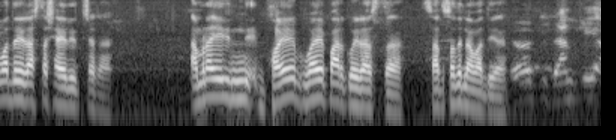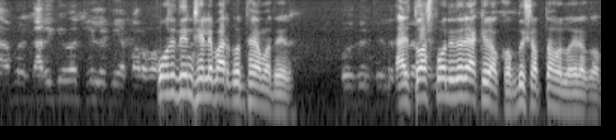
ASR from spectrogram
আমাদের এই রাস্তা সারিয়ে দিচ্ছে না। আমরা এই ভয়ে ভয়ে পার করি রাস্তা সাথে সাথে নামা দিয়া। প্রতিদিন ঠেলে পার করতে হয় আমাদের। আজ দশ পনেরো দিন ধরে একই রকম দুই সপ্তাহ হলো এরকম।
